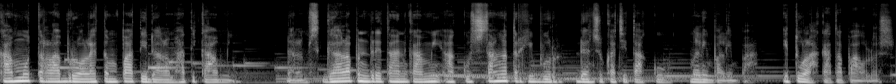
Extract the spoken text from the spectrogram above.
Kamu telah beroleh tempat di dalam hati kami, dalam segala penderitaan kami, aku sangat terhibur dan sukacitaku melimpah-limpah. Itulah kata Paulus.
